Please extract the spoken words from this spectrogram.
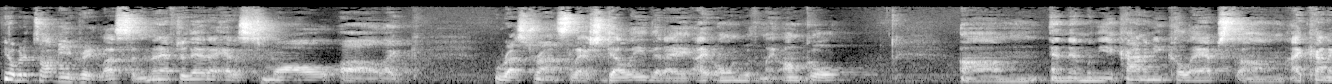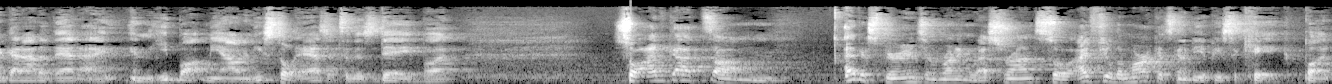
you know, but it taught me a great lesson. And then after that, I had a small uh, like restaurant slash deli that I, I owned with my uncle. Um, and then when the economy collapsed, um, I kind of got out of that. I, and he bought me out, and he still has it to this day. But so I've got um, I have experience in running restaurants, so I feel the market's going to be a piece of cake. But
